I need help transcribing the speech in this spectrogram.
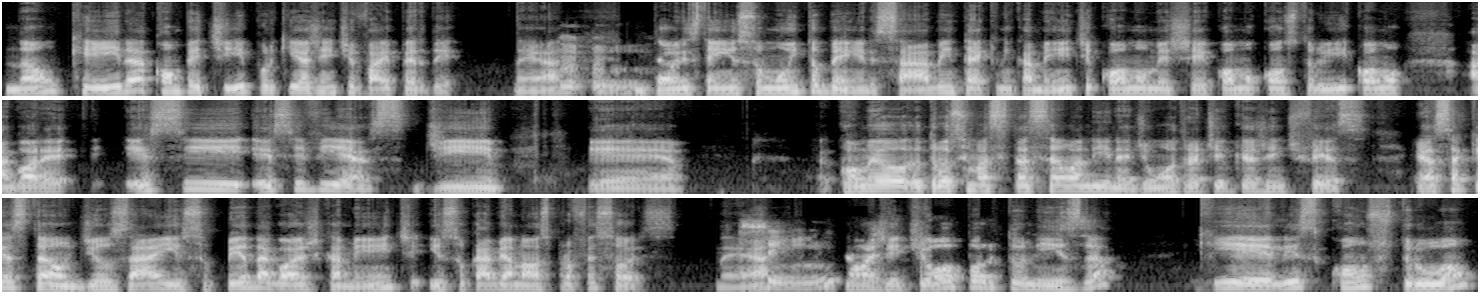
não queira competir porque a gente vai perder né? Uh-uh. Então eles têm isso muito bem, eles sabem tecnicamente como mexer, como construir, como agora esse esse viés de é, como eu, eu, trouxe uma citação ali, né, de um outro artigo que a gente fez. Essa questão de usar isso pedagogicamente, isso cabe a nós professores, né? Sim. Então a gente oportuniza que eles construam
